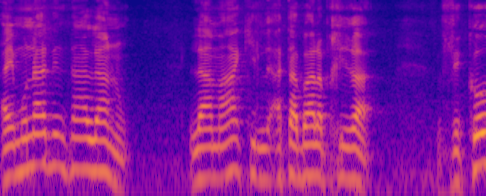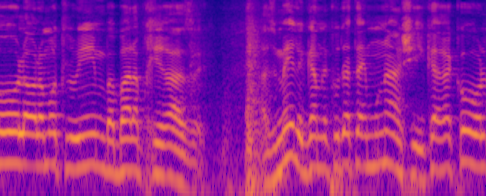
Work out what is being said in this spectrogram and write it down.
האמונה ניתנה לנו. למה? כי אתה בעל הבחירה. וכל העולמות תלויים בבעל הבחירה הזה. אז מילא גם נקודת האמונה, שעיקר הכל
